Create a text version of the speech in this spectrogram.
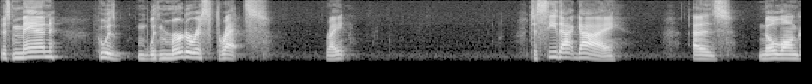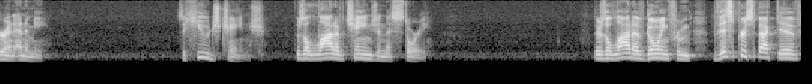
This man who is with murderous threats, right? To see that guy as no longer an enemy. It's a huge change. There's a lot of change in this story. There's a lot of going from this perspective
